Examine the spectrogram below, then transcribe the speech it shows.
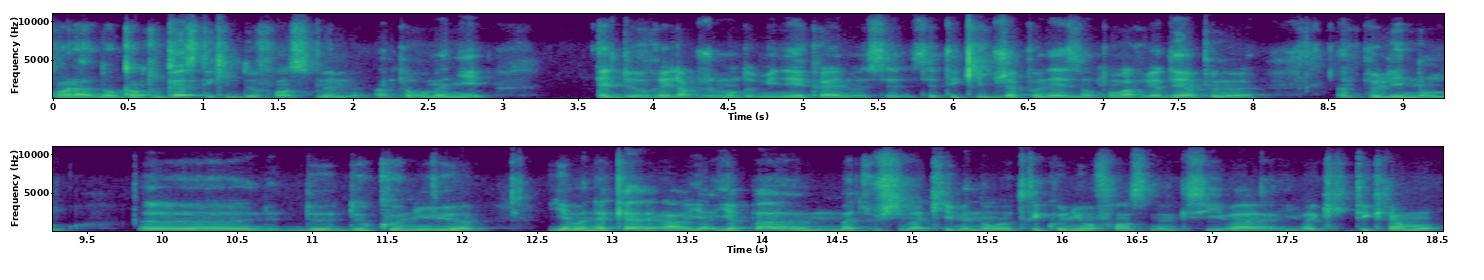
Voilà, donc en tout cas, cette équipe de France, même un peu remaniée, elle devrait largement dominer quand même cette équipe japonaise dont on va regarder un peu, un peu les noms euh, de, connus. Euh, Yamanaka, il n'y a, pas euh, Matsushima qui est maintenant très connu en France, même s'il va, il va quitter Clermont.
